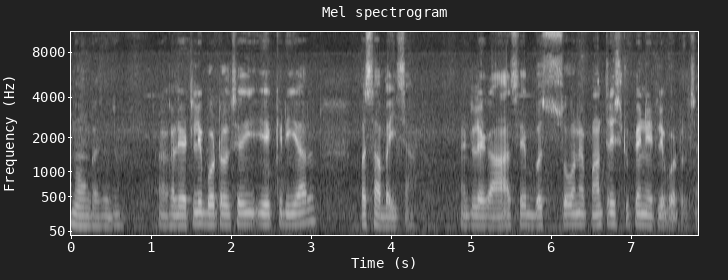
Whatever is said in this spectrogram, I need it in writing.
મોંઘા છે જો. ખાલી એટલી બોટલ છે એક રિયાલ પસા પૈસા એટલે કે આ છે બસો ને પાંત્રીસ રૂપિયાની એટલી બોટલ છે.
